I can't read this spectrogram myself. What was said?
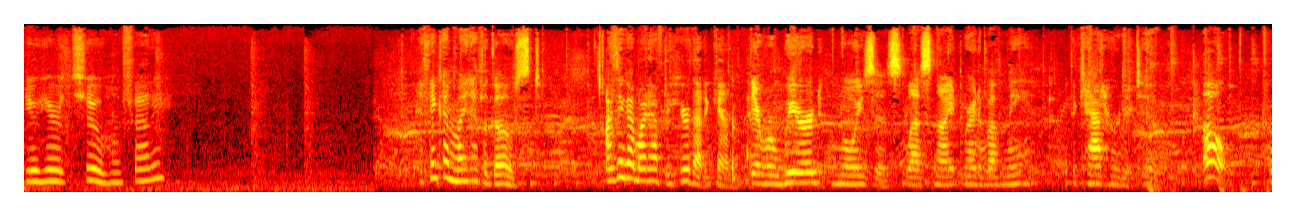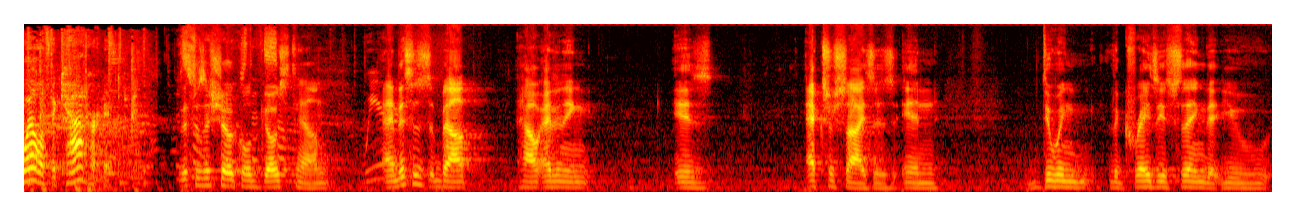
You hear it too, huh, Fatty? I think I might have a ghost. I think I might have to hear that again. There were weird noises last night right above me. The cat heard it too. Oh, well, if the cat heard it. This was a show called Ghost Town, and this is about how editing is exercises in doing the craziest thing that you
